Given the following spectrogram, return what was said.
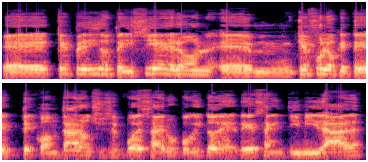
eh, ¿qué pedido te hicieron? Eh, ¿Qué fue lo que te, te contaron? Si se puede saber un poquito de, de esa intimidad,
